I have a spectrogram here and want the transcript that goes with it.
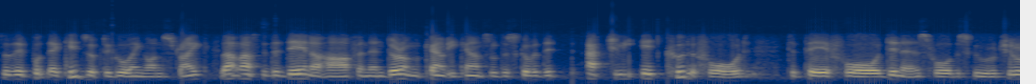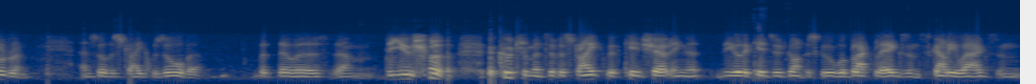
So they put their kids up to going on strike. That lasted a day and a half, and then Durham County Council discovered that actually it could afford to pay for dinners for the school children. And so the strike was over. But there was um, the usual accoutrements of a strike with kids shouting that the other kids who'd gone to school were blacklegs and scallywags and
